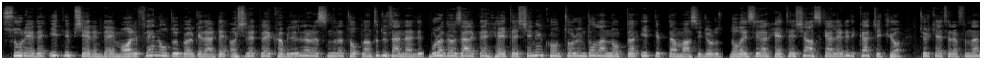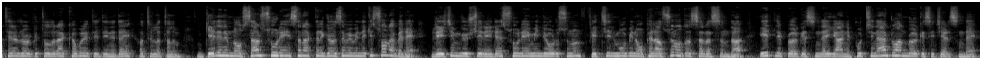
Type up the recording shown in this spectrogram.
Suriye'de İdlib şehrinde muhaliflerin olduğu bölgelerde aşiret ve kabileler arasında da toplantı düzenlendi. Burada özellikle HTŞ'nin kontrolünde olan nokta İdlib'den bahsediyoruz. Dolayısıyla HTŞ askerleri dikkat çekiyor. Türkiye tarafından terör örgütü olarak kabul edildiğini de hatırlatalım. Gelelim dostlar Suriye İnsan Hakları Gözlemevi'ndeki son habere. Rejim güçleriyle Suriye Milli Ordusu'nun Fetil Mubin Operasyon Odası arasında İdlib bölgesinde yani Putin Erdoğan bölgesi içerisinde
